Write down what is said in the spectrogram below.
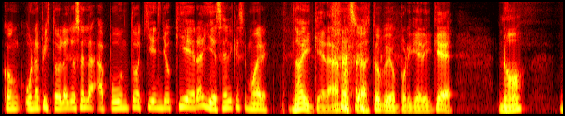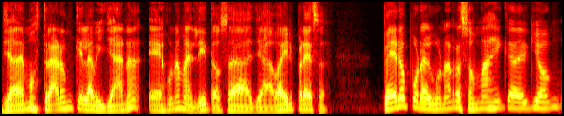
Con una pistola yo se la apunto a quien yo quiera y ese es el que se muere. No, y que era demasiado estúpido porque era y que. No, ya demostraron que la villana es una maldita, o sea, ya va a ir presa. Pero por alguna razón mágica del guion,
